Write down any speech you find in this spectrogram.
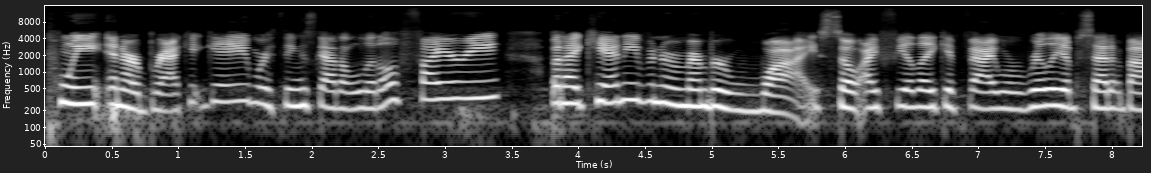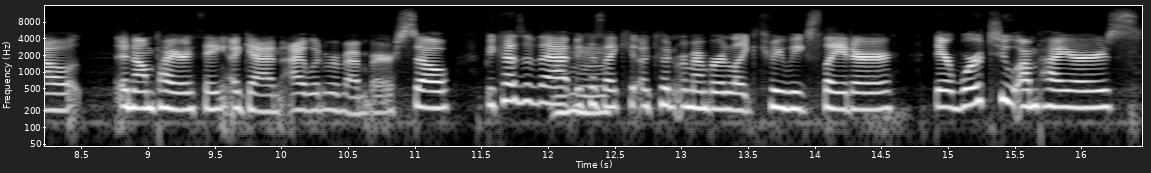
point in our bracket game where things got a little fiery, but I can't even remember why. So I feel like if I were really upset about an umpire thing again, I would remember. So because of that, because Mhm. I, c- I couldn't remember like three weeks later, there were two umpires.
